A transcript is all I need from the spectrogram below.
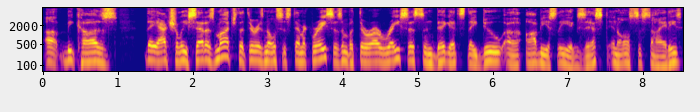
uh, because they actually said as much that there is no systemic racism, but there are racists and bigots. They do uh, obviously exist in all societies.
